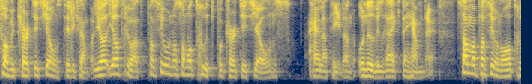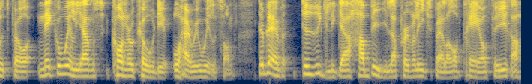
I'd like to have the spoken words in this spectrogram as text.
tar vi Curtis Jones till exempel. Jag, jag tror att personer som har trott på Curtis Jones hela tiden och nu vill räkna hem det. Samma personer har trott på Nico Williams, Connor Cody och Harry Wilson. Det blev dugliga, habila Premier League-spelare av tre av fyra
